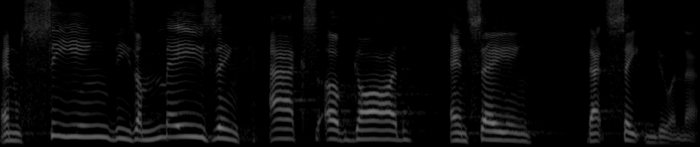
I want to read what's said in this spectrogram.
and seeing these amazing acts of God, and saying, That's Satan doing that.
